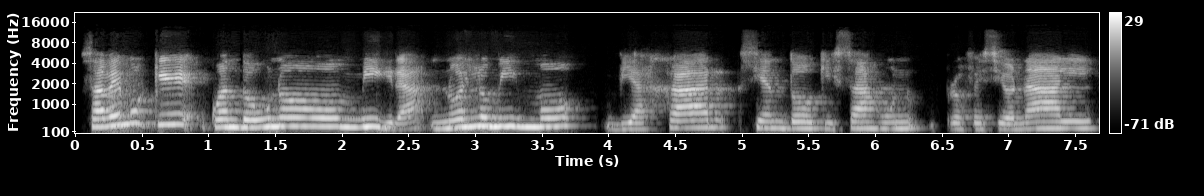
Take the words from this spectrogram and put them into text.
sabemos que cuando uno migra no es lo mismo viajar siendo quizás un profesional,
